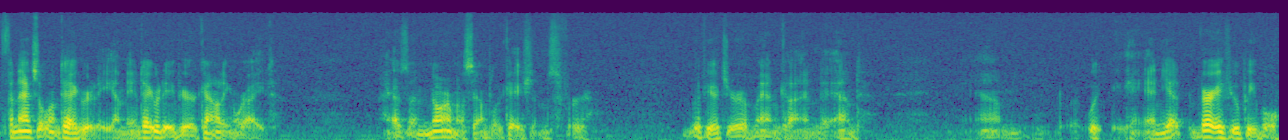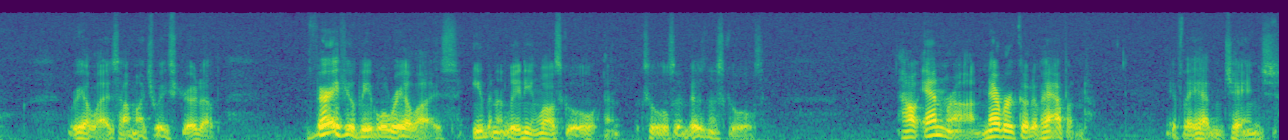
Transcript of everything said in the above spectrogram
financial integrity and the integrity of your accounting right has enormous implications for the future of mankind and and, we, and yet very few people realize how much we screwed up. Very few people realize, even in leading law school and schools and business schools, how Enron never could have happened if they hadn't changed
